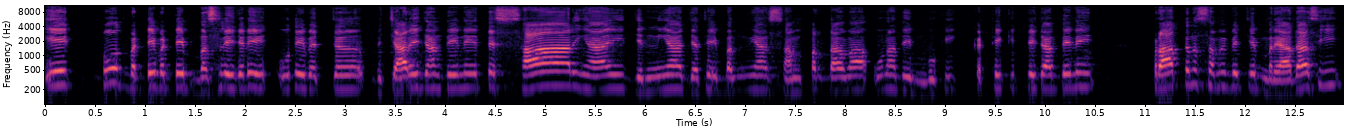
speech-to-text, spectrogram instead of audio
ਇਹ ਬਹੁਤ ਵੱਡੇ ਵੱਡੇ ਮਸਲੇ ਜਿਹੜੇ ਉਹਦੇ ਵਿੱਚ ਵਿਚਾਰੇ ਜਾਂਦੇ ਨੇ ਤੇ ਸਾਰੀਆਂ ਹੀ ਜਿੰਨੀਆਂ ਜਥੇਬੰਦੀਆਂ, ਸੰਪਰਦਾਵਾਂ ਉਹਨਾਂ ਦੇ ਮੁਖੀ ਇਕੱਠੇ ਕੀਤੇ ਜਾਂਦੇ ਨੇ। ਪ੍ਰਾਤਨ ਸਮੇਂ ਵਿੱਚ ਮਰਿਆਦਾ ਸੀ।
